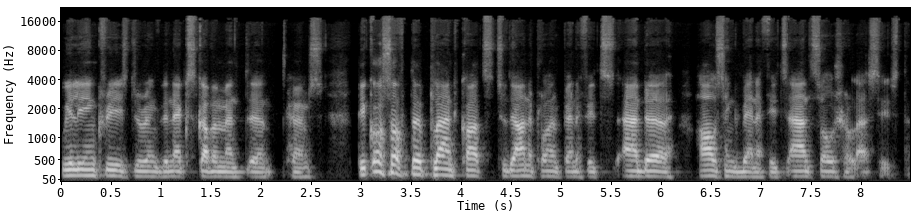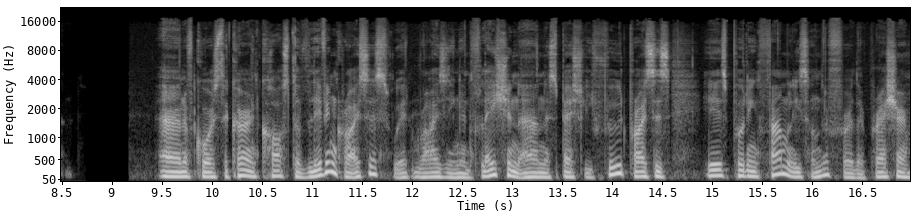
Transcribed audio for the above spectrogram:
will increase during the next government uh, terms because of the planned cuts to the unemployment benefits and uh, housing benefits and social assistance. And of course, the current cost of living crisis with rising inflation and especially food prices is putting families under further pressure.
